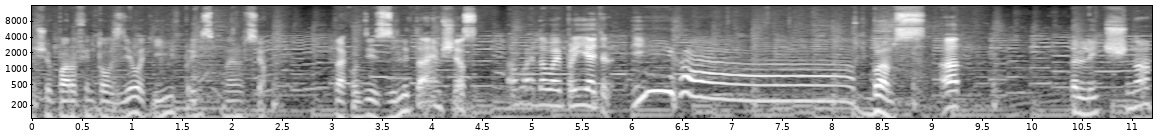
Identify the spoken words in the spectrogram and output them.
еще пару финтов сделать и, в принципе, наверное, все. Так, вот здесь залетаем сейчас. Давай, давай, приятель. Иха! Бамс. Отлично.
